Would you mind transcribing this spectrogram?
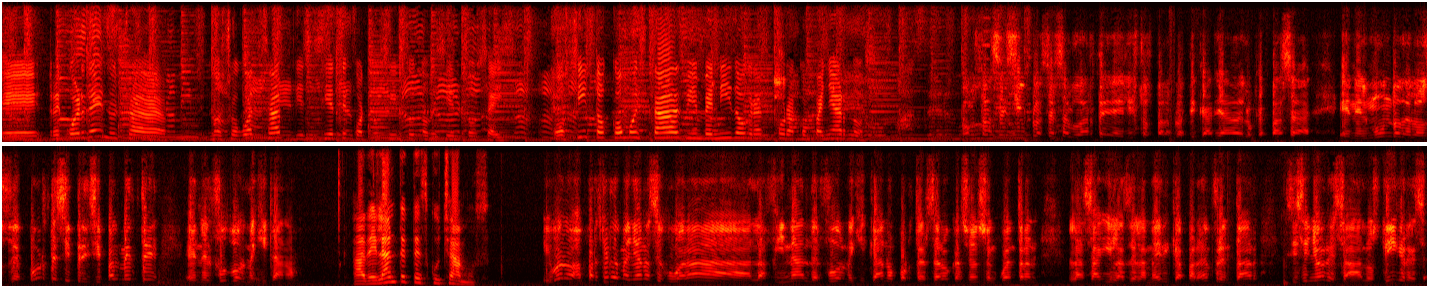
Eh, recuerde nuestra, nuestro WhatsApp 17 400 906. Osito, ¿cómo estás? Bienvenido, gracias por acompañarnos. ¿Cómo estás? Es un placer saludarte, ya de lo que pasa en el mundo de los deportes y principalmente en el fútbol mexicano. Adelante, te escuchamos. Y bueno, a partir de mañana se jugará la final del fútbol mexicano. Por tercera ocasión se encuentran las Águilas del América para enfrentar, sí señores, a los Tigres.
